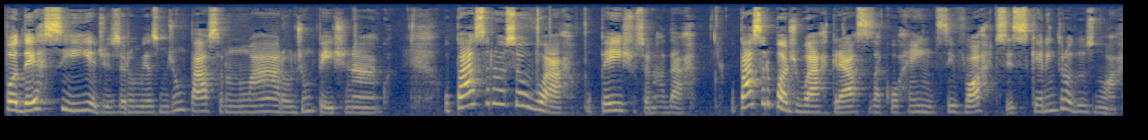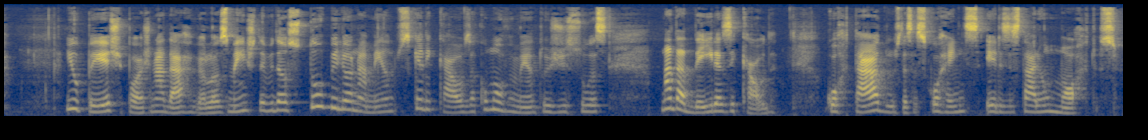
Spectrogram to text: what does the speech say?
Poder-se-ia dizer o mesmo de um pássaro no ar ou de um peixe na água. O pássaro é o seu voar, o peixe o seu nadar. O pássaro pode voar graças a correntes e vórtices que ele introduz no ar. E o peixe pode nadar velozmente devido aos turbilhonamentos que ele causa com movimentos de suas nadadeiras e cauda. Cortados dessas correntes, eles estariam mortos.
